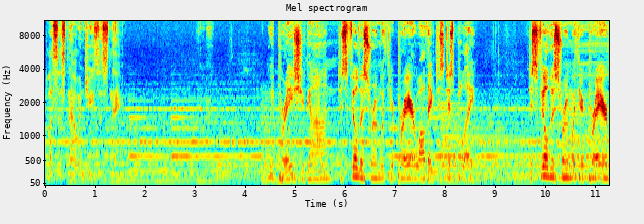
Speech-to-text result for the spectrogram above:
Bless us now in Jesus' name. We praise you, God. Just fill this room with your prayer while they just just play. Just fill this room with your prayer.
